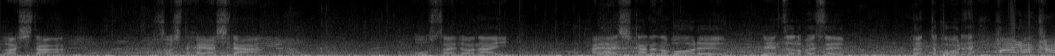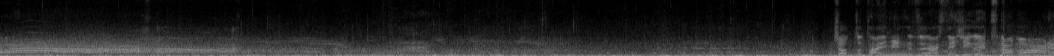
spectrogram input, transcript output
岩下。そして林だオフサイドはない。林からのボール。レンズのペス。うんとこぼれて原川。ちょっとタイミングずらして樋口のボール。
